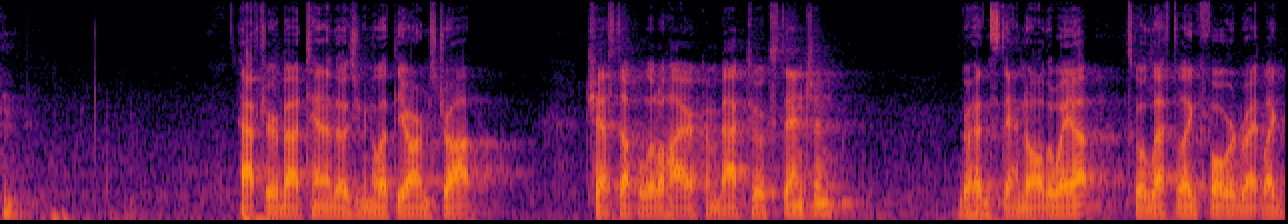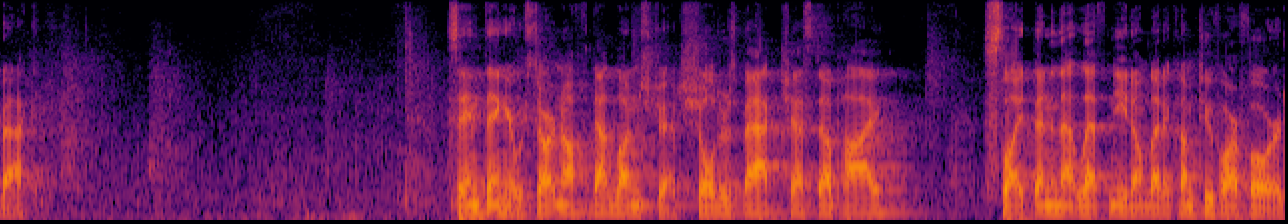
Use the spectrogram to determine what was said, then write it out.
After about 10 of those, you're going to let the arms drop, chest up a little higher, come back to extension. Go ahead and stand all the way up. Let's go left leg forward, right leg back. Same thing here. We're starting off with that lunge stretch. Shoulders back, chest up high. Slight bend in that left knee. Don't let it come too far forward.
